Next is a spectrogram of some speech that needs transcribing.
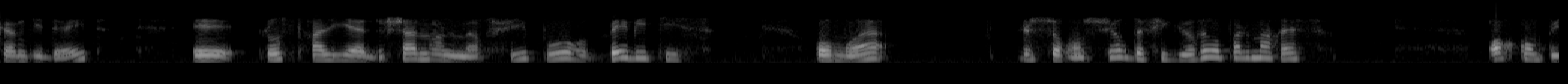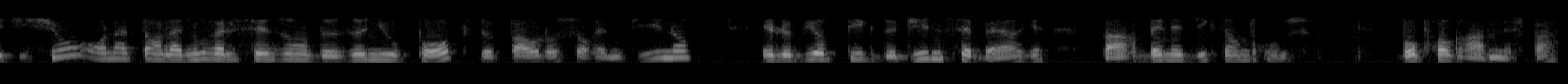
Candidate et l'Australienne Shannon Murphy pour Baby Teeth. Au moins, elles seront sûres de figurer au palmarès. Hors compétition, on attend la nouvelle saison de The New Pope de Paolo Sorrentino et le biopic de Gene Seberg par Benedict Andrews. Beau programme, n'est-ce pas?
